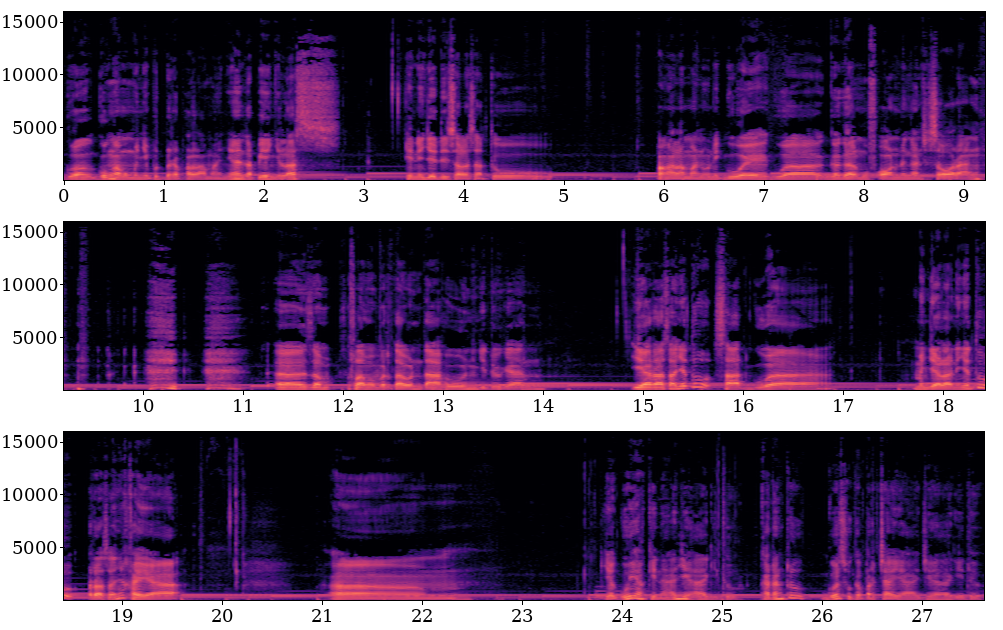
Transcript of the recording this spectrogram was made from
Gue gue nggak mau menyebut berapa lamanya tapi yang jelas ini jadi salah satu pengalaman unik gue. Gue gagal move on dengan seseorang. Uh, selama bertahun-tahun gitu kan. Ya rasanya tuh saat gue menjalaninya tuh rasanya kayak um, ya gue yakin aja gitu. Kadang tuh gue suka percaya aja gitu.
